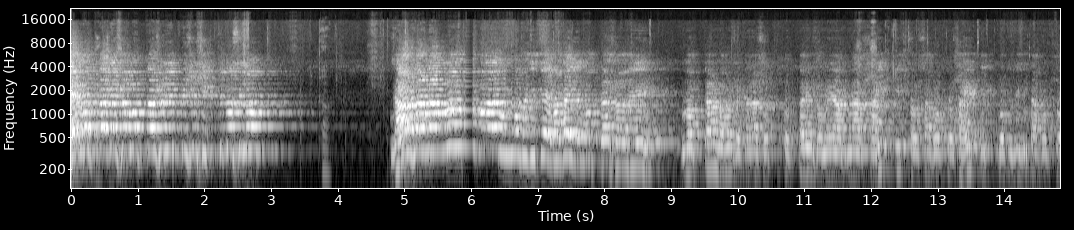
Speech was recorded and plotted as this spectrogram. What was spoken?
এই মক্কা দেশ বেশি শিক্ষিত ছিল। যার কারণে আল্লাহ নবীজিকে পাঠাইলেন সময় আপনার সাহিত্যিক চর্চা করতো সাহিত্যিক প্রতিযোগিতা করতো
